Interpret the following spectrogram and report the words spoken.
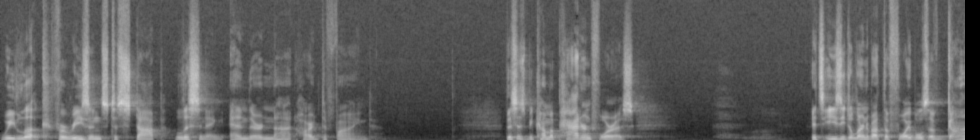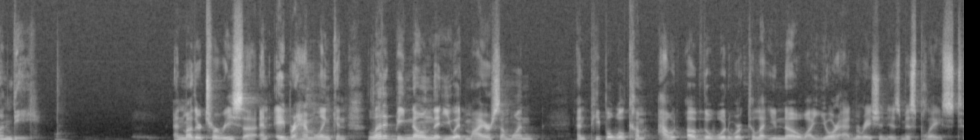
we look for reasons to stop listening, and they're not hard to find. This has become a pattern for us. It's easy to learn about the foibles of Gandhi and Mother Teresa and Abraham Lincoln. Let it be known that you admire someone, and people will come out of the woodwork to let you know why your admiration is misplaced.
